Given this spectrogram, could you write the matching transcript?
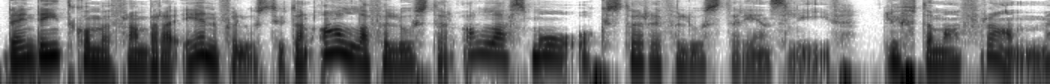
Där det inte kommer fram bara en förlust utan alla förluster, alla små och större förluster i ens liv lyfter man fram.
